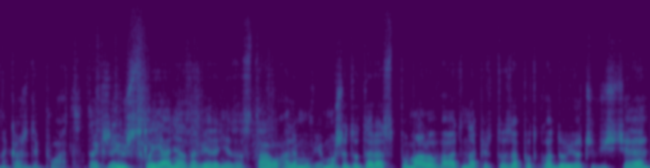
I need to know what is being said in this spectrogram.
na każdy płat. Także już sklejania za wiele nie zostało, ale mówię, muszę to teraz pomalować. Najpierw to zapodkladuję oczywiście.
